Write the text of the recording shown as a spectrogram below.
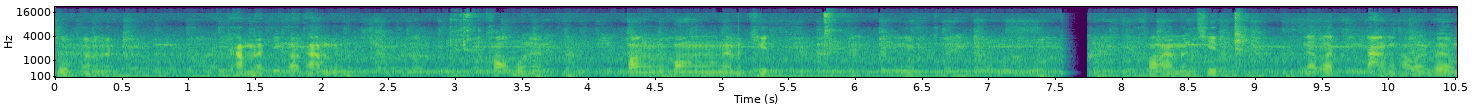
สูบมากนะทำแบบที่เขาทำกันเคาะพวกนั้ป้องป้องให้มันชิดเคาะให้มันชิด แล้วก็ตั้งเขาไว้เพิ่ม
